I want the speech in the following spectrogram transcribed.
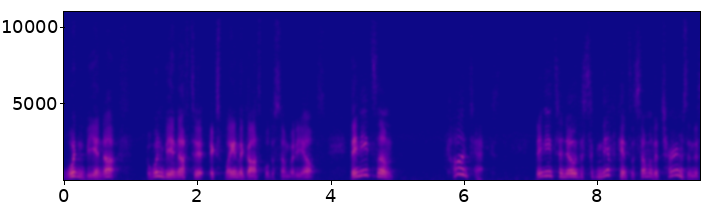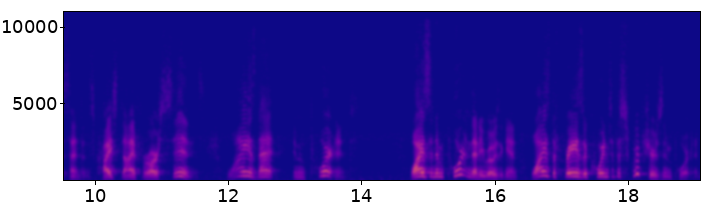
wouldn't be enough It wouldn't be enough to explain the gospel to somebody else. They need some context. They need to know the significance of some of the terms in the sentence. Christ died for our sins. Why is that important? Why is it important that he rose again? Why is the phrase according to the scriptures important?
